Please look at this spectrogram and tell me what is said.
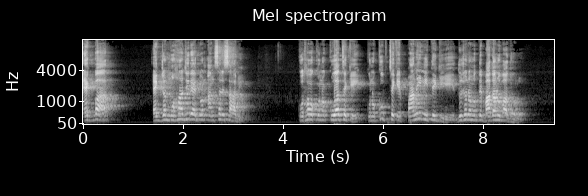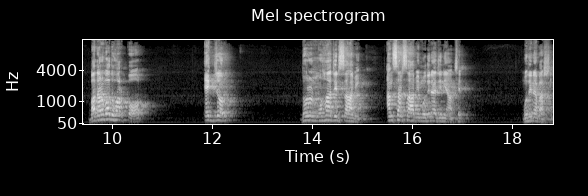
একবার একজন মহাজির একজন আনসারি সাহাবি কোথাও কোনো কুয়া থেকে, কোনো কূপ থেকে পানি নিতে গিয়ে দুজনের মধ্যে বাদানুবাদ হলো। বাদানুবাদ হওয়ার পর একজন ধরুন মহাজির সাহাবি, আনসার সাহাবি মদিনা যিনি আছেন, মদিনাবাসী,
